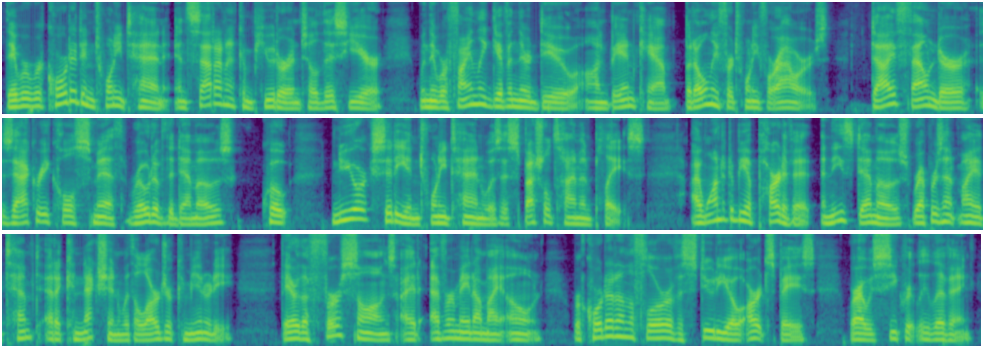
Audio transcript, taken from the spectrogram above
They were recorded in 2010 and sat on a computer until this year, when they were finally given their due on Bandcamp, but only for 24 hours. DIIV founder Zachary Cole Smith wrote of the demos, quote, New York City in 2010 was a special time and place. I wanted to be a part of it, and these demos represent my attempt at a connection with a larger community. They are the first songs I had ever made on my own, recorded on the floor of a studio art space where I was secretly living.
